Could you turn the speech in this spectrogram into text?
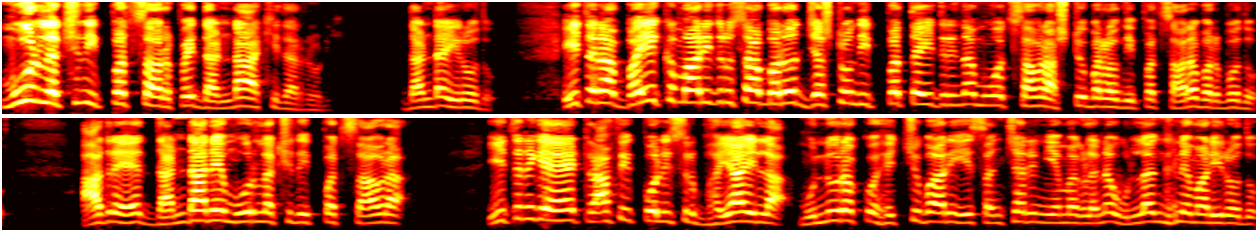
ಮೂರು ಲಕ್ಷದ ಇಪ್ಪತ್ತು ಸಾವಿರ ರೂಪಾಯಿ ದಂಡ ಹಾಕಿದ್ದಾರೆ ನೋಡಿ. ದಂಡ ಇರೋದು. ಈ ಥರ ಬೈಕ್ ಮಾರಿದ್ರು ಸಹ ಬರೋದು ಜಸ್ಟ್ ಒಂದು ಇಪ್ಪತ್ತೈದರಿಂದ ಮೂವತ್ತು ಸಾವಿರ, ಅಷ್ಟು ಬರಲ್ಲ, ಒಂದು ಇಪ್ಪತ್ತು ಸಾವಿರ ಬರ್ಬೋದು. ಆದರೆ ದಂಡನೇ ಮೂರು ಲಕ್ಷದ ಇಪ್ಪತ್ತು ಸಾವಿರ. ಈತನಿಗೆ ಟ್ರಾಫಿಕ್ ಪೊಲೀಸರು ಭಯ ಇಲ್ಲ. ಮುನ್ನೂರಕ್ಕೂ ಹೆಚ್ಚು ಬಾರಿ ಸಂಚಾರಿ ನಿಯಮಗಳನ್ನು ಉಲ್ಲಂಘನೆ ಮಾಡಿರೋದು.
